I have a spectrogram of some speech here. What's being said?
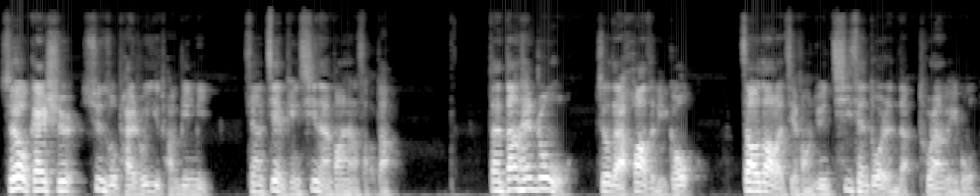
随后，该师迅速派出一团兵力向建平西南方向扫荡，但当天中午就在画子里沟。遭到了解放军七千多人的突然围攻，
